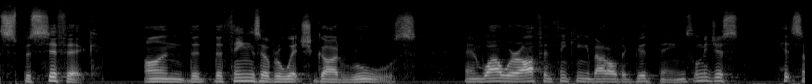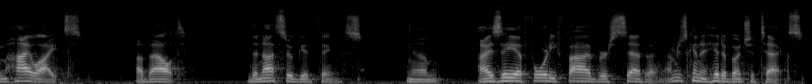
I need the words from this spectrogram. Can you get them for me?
specific on the, the things over which God rules. And while we're often thinking about all the good things, let me just hit some highlights about the not so good things. Um, Isaiah 45, verse 7. I'm just going to hit a bunch of texts.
